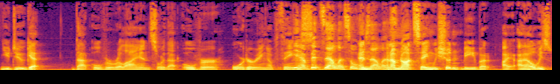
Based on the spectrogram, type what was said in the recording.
you do get that over reliance or that over ordering of things. Yeah, a bit zealous, overzealous. And, and, I'm not saying we shouldn't be, but I, I always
